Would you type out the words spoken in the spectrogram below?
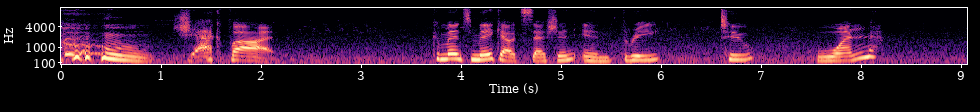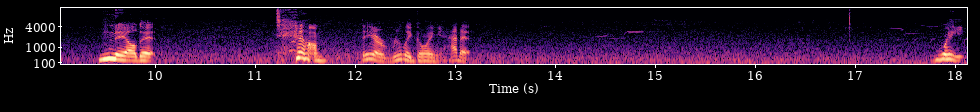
Jackpot! Commence makeout session in three, two, one. Nailed it. Damn, they are really going at it. Wait,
